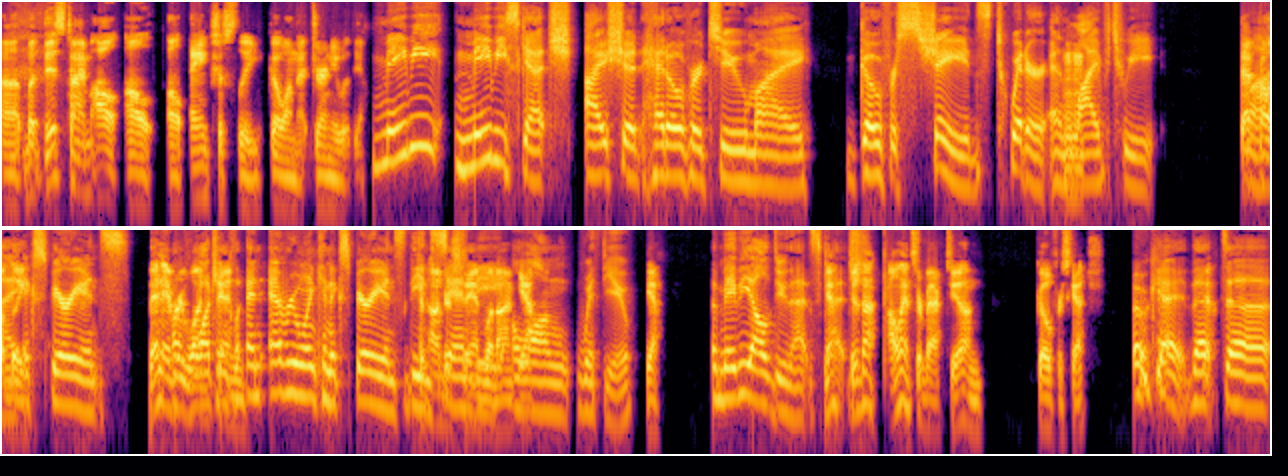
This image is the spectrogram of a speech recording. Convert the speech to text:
Uh, but this time, I'll I'll I'll anxiously go on that journey with you. maybe, maybe sketch. I should head over to my Go for Shades Twitter and Mhm. live tweet That my probably experience then everyone watching, can and everyone can experience the can insanity I'm- yeah. along with you. Yeah. maybe I'll do that sketch. yeah do that. I'll answer back to you and go for sketch. Okay, that uh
